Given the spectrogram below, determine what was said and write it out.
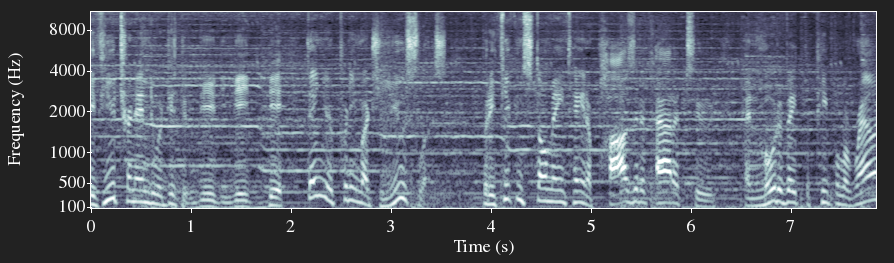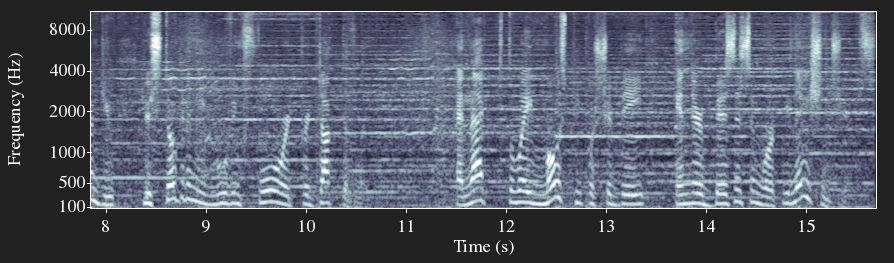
If you turn into a just then you're pretty much useless. But if you can still maintain a positive attitude and motivate the people around you, you're still going to be moving forward productively. And that's the way most people should be in their business and work relationships.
